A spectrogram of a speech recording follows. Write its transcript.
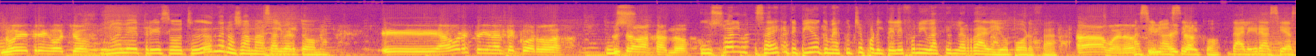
938. 938. ¿De dónde nos llamas, Alberto? Eh, ahora estoy en Alta Córdoba. Estoy Us- trabajando. Usual, ¿sabes que te pido que me escuches por el teléfono y bajes la radio, porfa? Ah, bueno, Así sí, no hace eco. Dale, gracias.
